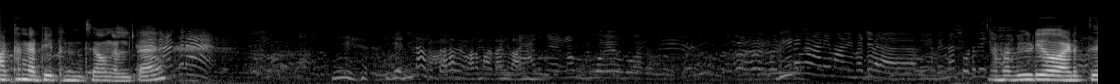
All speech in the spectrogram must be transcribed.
ஆட்டம் காட்டிகிட்டு இருந்துச்சு அவங்கள்ட்ட நீ என்ன கொடுத்தாலும் அவன் வரமாட்டான் வாங்கி வீடுங்க நானே மாமி மட்டும் அவன் என்ன சொல்றதே நம்ம வீடியோ அடுத்து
